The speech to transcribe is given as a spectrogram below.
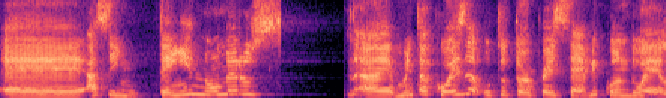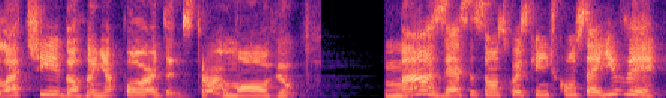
É, assim, tem inúmeros. é, muita coisa o tutor percebe quando é latido, arranha a porta, destrói um móvel. Mas essas são as coisas que a gente consegue ver.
